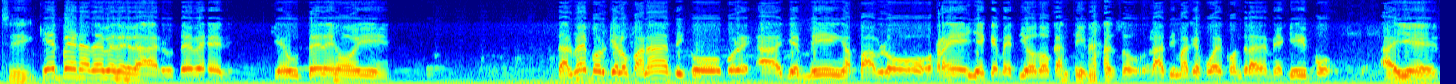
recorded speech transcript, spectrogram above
Sí. ¿qué pena debe de dar usted ver que usted dejó ir? Tal vez porque los fanáticos, por, a Yemín, a Pablo Reyes, que metió dos cantinazos, lástima que fue contra de mi equipo ayer,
